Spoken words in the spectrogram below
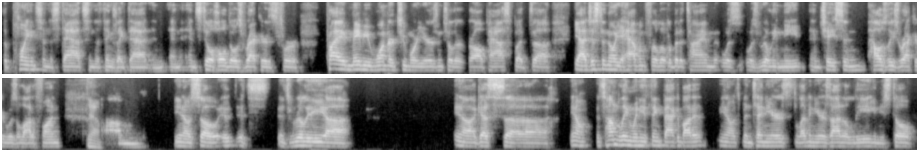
the points and the stats and the things like that and, and, and still hold those records for probably maybe one or two more years until they're all passed. But uh, yeah, just to know you have them for a little bit of time was, was really neat. And chasing Housley's record was a lot of fun. Yeah. Um, you know, so it, it's, it's really, uh, you know, I guess, uh, you know, it's humbling when you think back about it you know, it's been 10 years, 11 years out of the league, and you still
